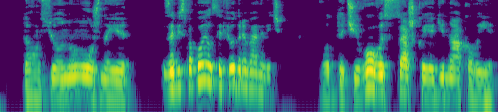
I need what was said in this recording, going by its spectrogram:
— Там все нужное, — забеспокоился Федор Иванович. — Вот до чего вы с Сашкой одинаковые?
